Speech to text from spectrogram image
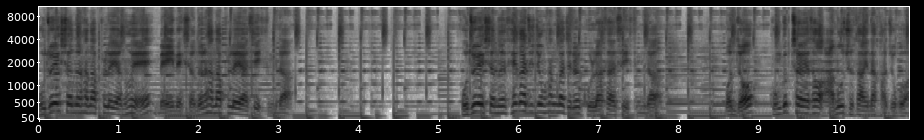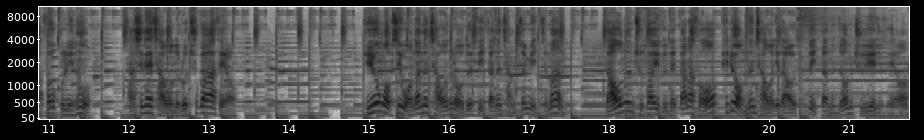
보조 액션을 하나 플레이한 후에 메인 액션을 하나 플레이할 수 있습니다. 보조 액션은 세 가지 중 한 가지를 골라서 할 수 있습니다. 먼저 공급처에서 아무 주사위나 가지고 와서 굴린 후 자신의 자원으로 추가하세요. 비용 없이 원하는 자원을 얻을 수 있다는 장점이 있지만 나오는 주사위 눈에 따라서 필요 없는 자원이 나올 수도 있다는 점 주의해주세요.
